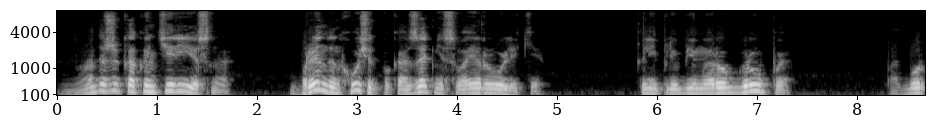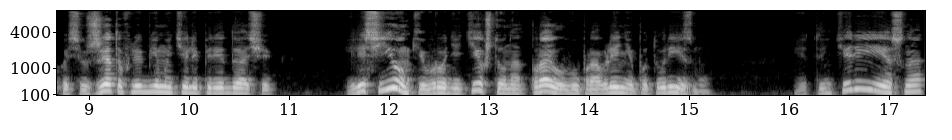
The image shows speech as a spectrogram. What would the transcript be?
Надо же, как интересно. Брэндон хочет показать мне свои ролики. Клип любимой рок-группы. Подборка сюжетов любимой телепередачи или съемки вроде тех, что он отправил в управление по туризму. Это интересно.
